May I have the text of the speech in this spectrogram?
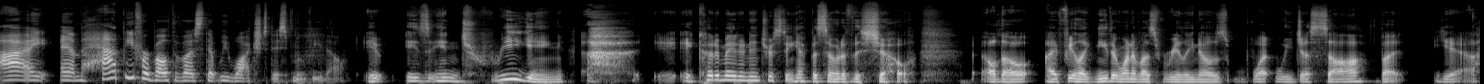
I am happy for both of us that we watched this movie, though. It is intriguing. It could have made an interesting episode of the show. Although I feel like neither one of us really knows what we just saw, but yeah.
